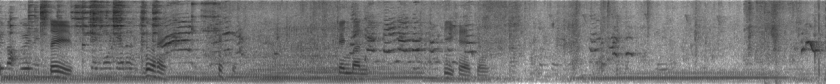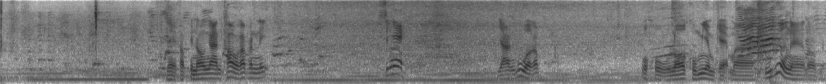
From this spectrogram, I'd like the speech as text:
ึ้นดอกเงินนี่ตีเก่งโมเจเลยด้วยเก่งบันพี่เคจังนี่ครับพี่น้องงานเข้าครับวันนี้สิไงยางวัวครับ โอ้โหล้อคูเมียมแกะมารู้เรื่องเลยฮะรอบนี้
